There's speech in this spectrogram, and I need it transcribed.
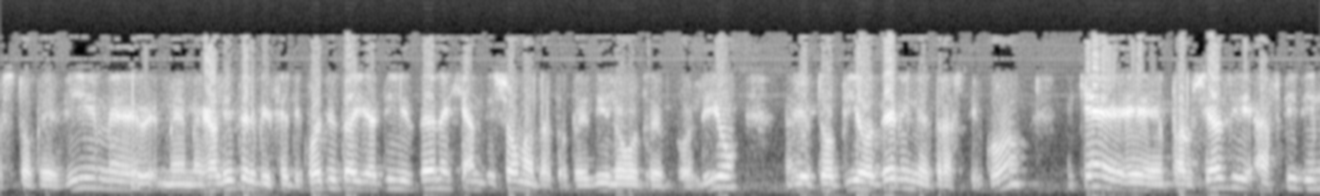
στο παιδί με, με μεγαλύτερη επιθετικότητα γιατί δεν έχει αντισώματα το παιδί λόγω του εμβολίου ε, το οποίο δεν είναι δραστικό και ε, παρουσιάζει αυτή την,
